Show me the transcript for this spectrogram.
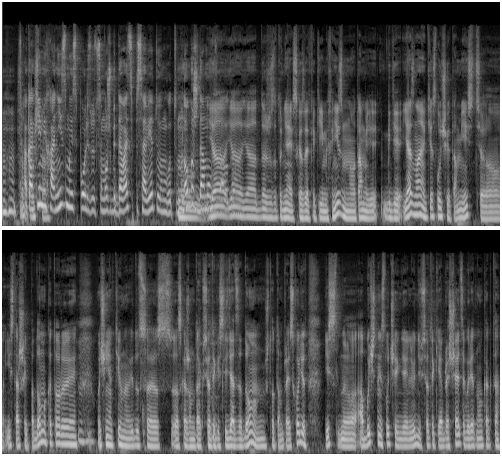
Угу. А какие что... механизмы используются? Может быть, давайте посоветуем. Вот ну, много же домов. Я, я, я даже затрудняюсь сказать, какие механизмы, но там, где я знаю те случаи, там есть э, и старшие по дому, которые угу. очень активно ведутся, скажем так, все-таки следят за домом, что там происходит. Есть э, обычные случаи, где люди все-таки обращаются, говорят, ну как-то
